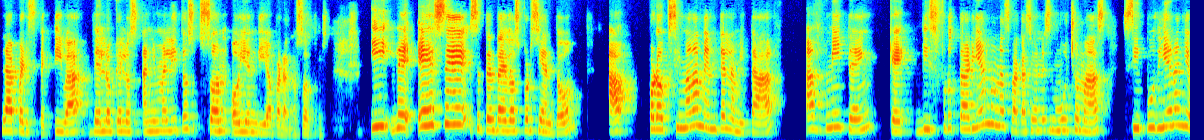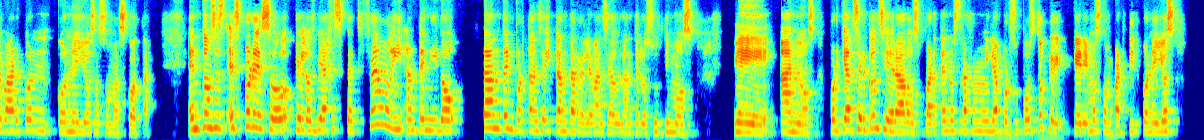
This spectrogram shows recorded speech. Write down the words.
la perspectiva de lo que los animalitos son hoy en día para nosotros. Y de ese 72%, aproximadamente la mitad admiten que disfrutarían unas vacaciones mucho más si pudieran llevar con, con ellos a su mascota. Entonces, es por eso que los viajes pet friendly han tenido tanta importancia y tanta relevancia durante los últimos eh, años, porque al ser considerados parte de nuestra familia, por supuesto que queremos compartir con ellos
